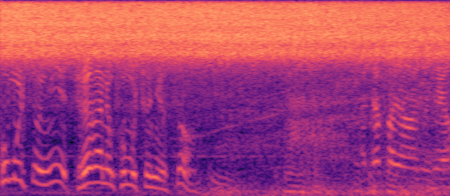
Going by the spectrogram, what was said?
포물선이 들어가는 포물선이었어. 안전바 나와주세요.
